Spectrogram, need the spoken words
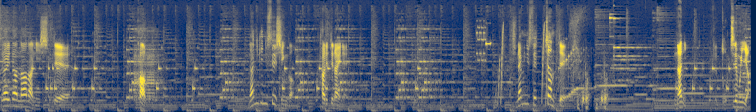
スライダー7にしてカーブ。何気に精神が足りてないね。ちなみにせっちゃんって何？どっちでもいいや。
